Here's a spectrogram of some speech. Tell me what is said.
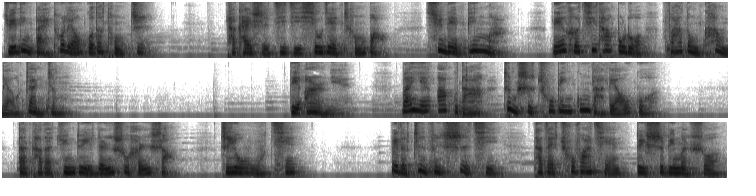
决定摆脱辽国的统治，他开始积极修建城堡、训练兵马，联合其他部落发动抗辽战争。第二年，完颜阿骨达正式出兵攻打辽国。但他的军队人数很少，只有五千。为了振奋士气，他在出发前对士兵们说：“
